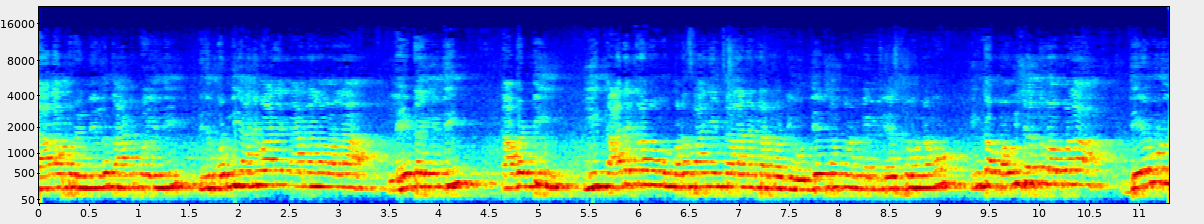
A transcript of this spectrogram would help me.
దాదాపు రెండు నెలలు దాటిపోయింది. ఇది కొన్ని అనివార్య కారణాల వల్ల లేట్ అయ్యింది. కాబట్టి ఈ కార్యక్రమం కొనసాగించాలనేటటువంటి ఉద్దేశంతో మేము చేస్తూ ఉన్నాము. ఇంకా భవిష్యత్తు లోపల దేవుడు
